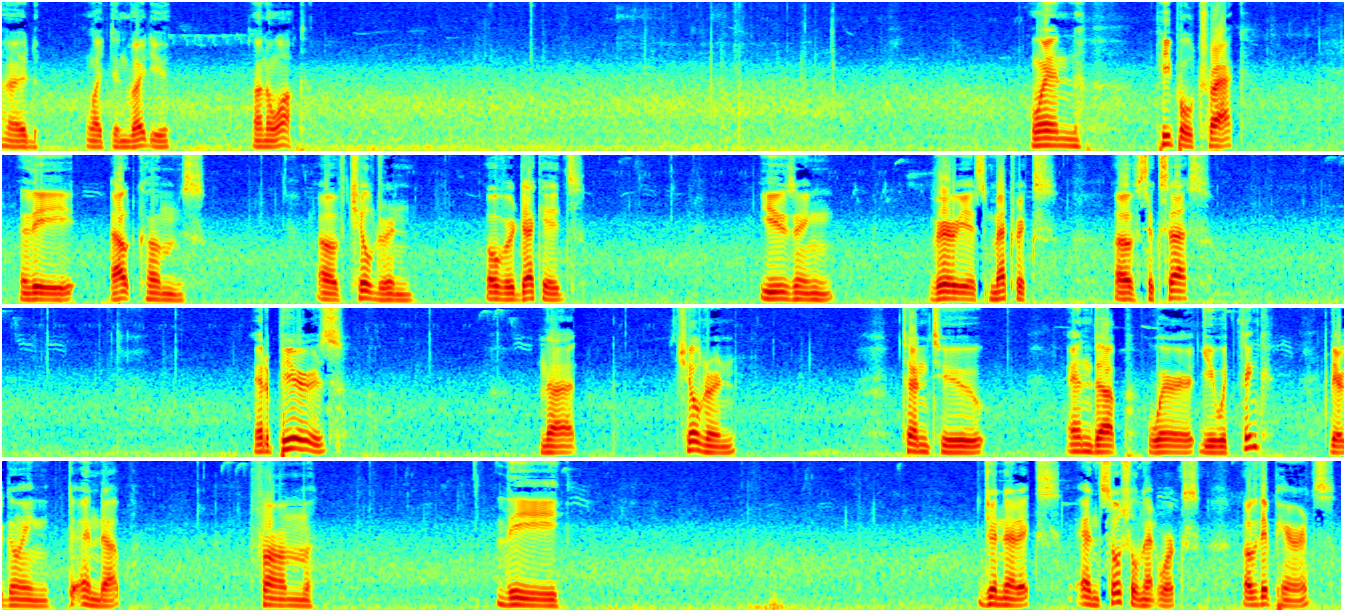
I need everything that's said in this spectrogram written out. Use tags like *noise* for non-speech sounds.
I'd like to invite you on a walk. When people track the outcomes of children over decades using various metrics of success. It appears that children tend to end up where you would think they're going to end up from the genetics and social networks of their parents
